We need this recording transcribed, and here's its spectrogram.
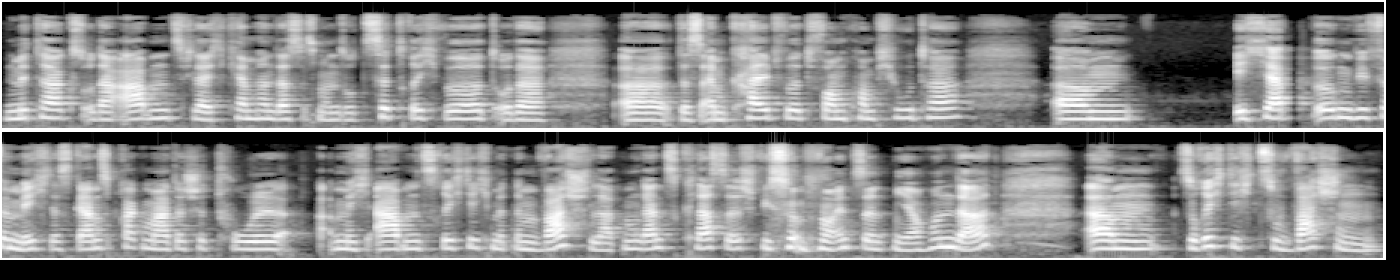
mittags oder abends, vielleicht kennt man das, dass man so zittrig wird oder äh, dass einem kalt wird vorm Computer. Ähm, ich habe irgendwie für mich das ganz pragmatische Tool, mich abends richtig mit einem Waschlappen, ganz klassisch wie so im 19. Jahrhundert, ähm, so richtig zu waschen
